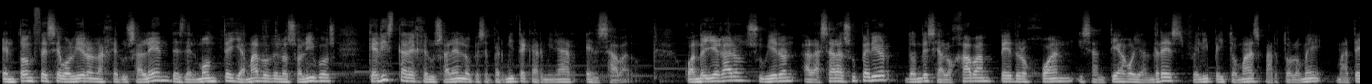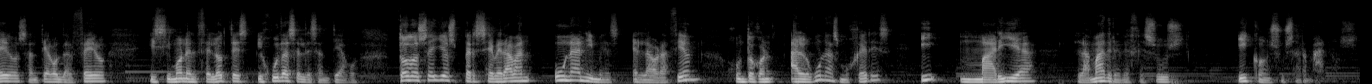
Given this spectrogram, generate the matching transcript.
Entonces se volvieron a Jerusalén desde el monte llamado de los olivos, que dista de Jerusalén lo que se permite caminar en sábado. Cuando llegaron, subieron a la sala superior, donde se alojaban Pedro, Juan y Santiago y Andrés, Felipe y Tomás, Bartolomé, Mateo, Santiago el de Alfeo y Simón el Celotes y Judas el de Santiago. Todos ellos perseveraban unánimes en la oración, junto con algunas mujeres y María, la Madre de Jesús, y con sus hermanos.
